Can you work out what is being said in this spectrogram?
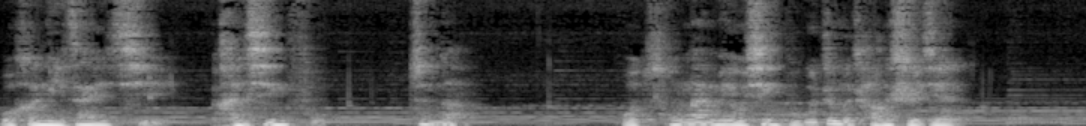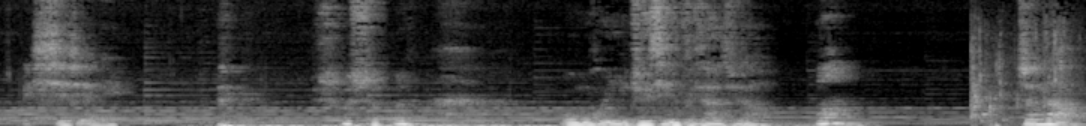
我和你在一起很幸福，真的，我从来没有幸福过这么长时间。谢谢你。说什么？我们会一直幸福下去的啊！真的，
